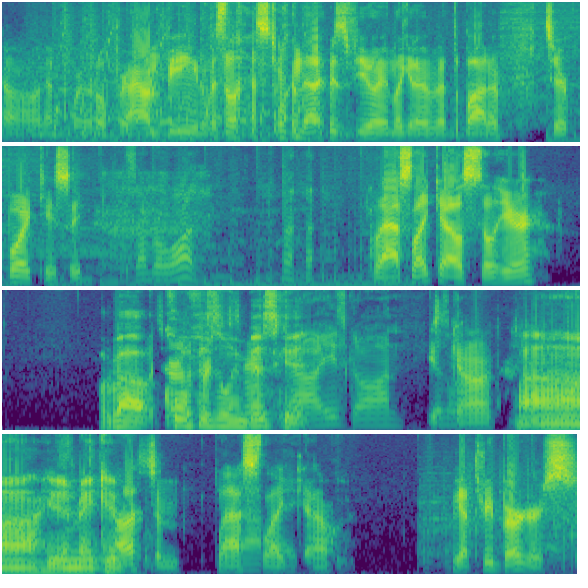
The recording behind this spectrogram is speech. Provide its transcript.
Oh, that poor little brown bean was the last one that I was viewing. Look at him at the bottom. It's your boy, Casey. It's number one. Last light gal's still here. What about What's Cool other Fizzling? Biscuit? No, he's gone. He's Doesn't- gone. Ah, he didn't make it. Us and last not light gal. We got three burgers.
